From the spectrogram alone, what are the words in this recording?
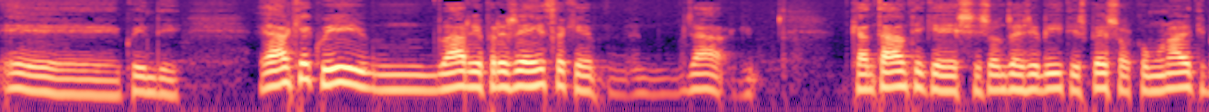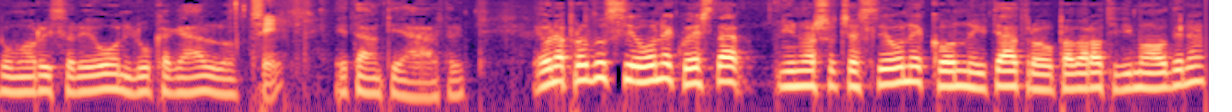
e quindi e anche qui mh, varie presenze che già cantanti che si sono già esibiti spesso al comunale tipo Maurizio Leoni, Luca Gallo Sì, e tanti altri. È una produzione questa in associazione con il Teatro Pavarotti di Modena,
